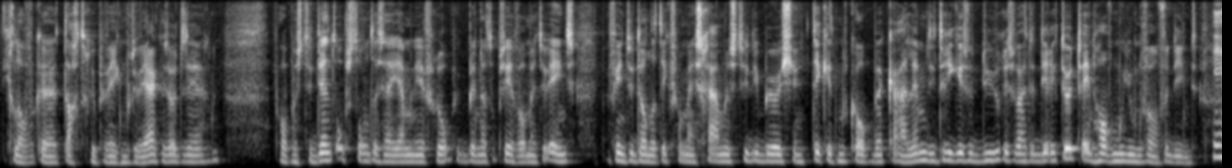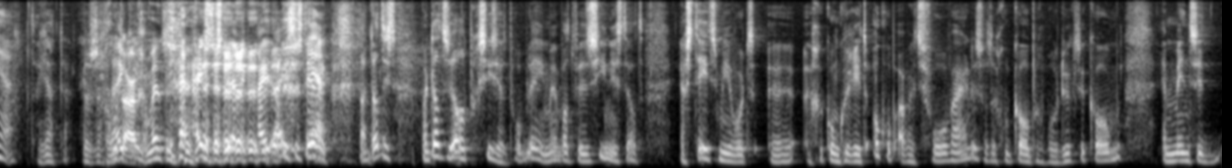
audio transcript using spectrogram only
Die geloof ik 80 uur per week moeten werken, zo te zeggen waarop een student opstond en zei: Ja, meneer Verop, ik ben dat op zich wel met u eens. Maar vindt u dan dat ik voor mijn schamele studiebeursje een ticket moet kopen bij KLM, die drie keer zo duur is, waar de directeur 2,5 miljoen van verdient? Ja, ja dat is een goed argument. hij is sterk. Hij, hij is sterk. Ja. Nou, dat is, maar dat is wel precies het probleem. Hè. Wat we zien is dat er steeds meer wordt uh, geconcurreerd, ook op arbeidsvoorwaarden, zodat er goedkopere producten komen. En mensen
